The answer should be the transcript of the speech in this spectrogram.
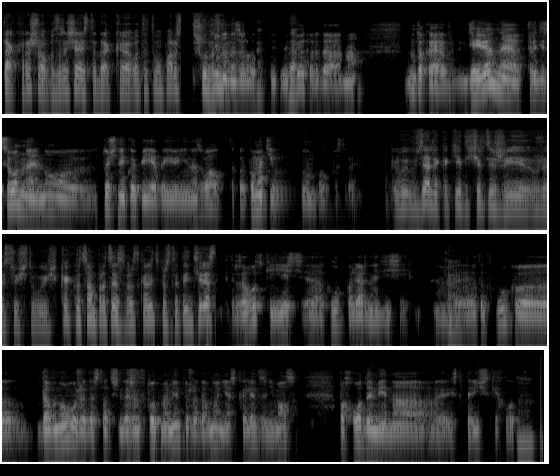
Так, хорошо, возвращаясь тогда к вот этому парусу. Шуна, Шуна называлась да. Петр, да, она ну, такая деревянная, традиционная, но точной копии я бы ее не назвал, такой по мотивам был построен вы взяли какие-то чертежи уже существующие. Как вот сам процесс? Расскажите, просто это интересно. В Петрозаводске есть э, клуб «Полярная Одиссей». Так. Этот клуб э, давно уже достаточно, даже в тот момент уже давно, несколько лет занимался походами на исторических лодках. uh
